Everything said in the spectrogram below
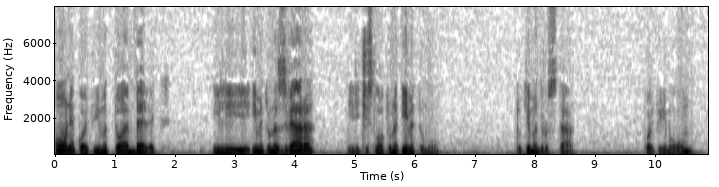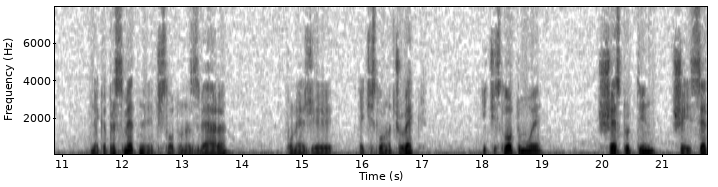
оня, който има тоя белек, или името на звяра, или числото на името му. Тук е мъдростта. Който има ум, нека пресметне числото на звяра, понеже е число на човек. И числото му е 666.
